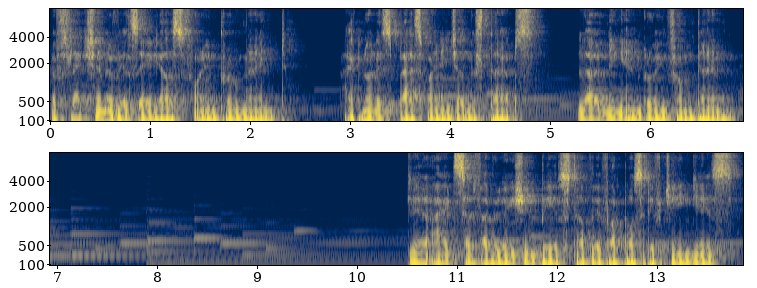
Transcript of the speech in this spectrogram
Reflection reveals areas for improvement. I acknowledge past financial missteps, learning and growing from them. Clear-eyed self-evaluation paves the way for positive changes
